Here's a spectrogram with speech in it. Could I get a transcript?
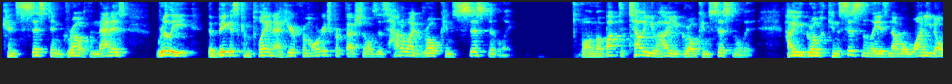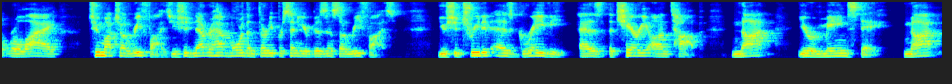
consistent growth. And that is really the biggest complaint I hear from mortgage professionals is how do I grow consistently? Well, I'm about to tell you how you grow consistently. How you grow consistently is number one, you don't rely too much on refis. You should never have more than 30% of your business on refis. You should treat it as gravy, as the cherry on top, not your mainstay, not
